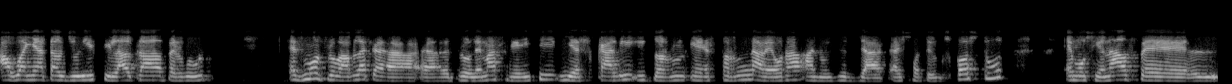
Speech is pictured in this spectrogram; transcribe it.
ha guanyat el judici i l'altre ha perdut, és molt probable que eh, el problema segueixi i escali i, torn, i es tornin a veure en un jutjat. Això té uns costos emocionals per,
